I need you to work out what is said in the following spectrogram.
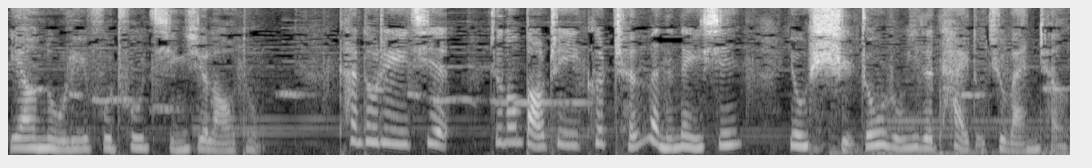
也要努力付出情绪劳动。看透这一切。就能保持一颗沉稳的内心，用始终如一的态度去完成。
